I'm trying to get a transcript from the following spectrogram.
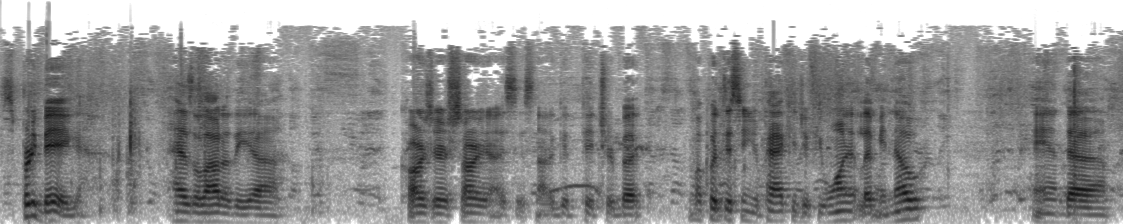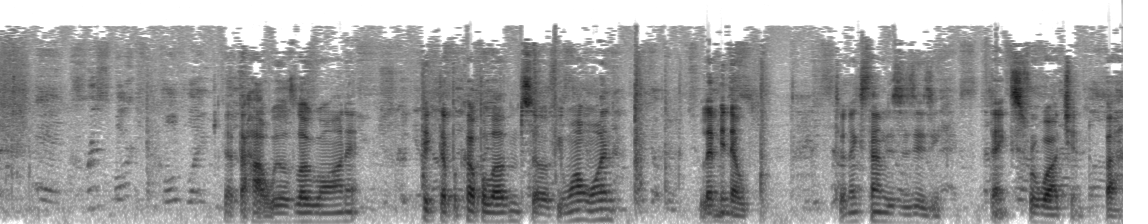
it's pretty big. Has a lot of the uh, cars there. Sorry, it's, it's not a good picture, but I'm gonna put this in your package. If you want it, let me know. And uh, got the Hot Wheels logo on it. Picked up a couple of them, so if you want one, let me know. Till next time, this is Izzy. Thanks for watching. Bye.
